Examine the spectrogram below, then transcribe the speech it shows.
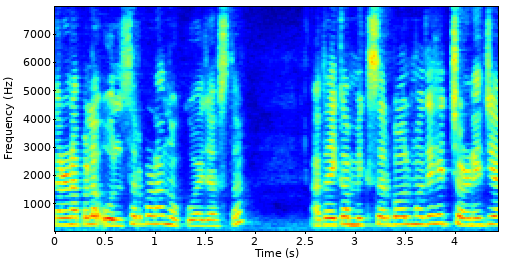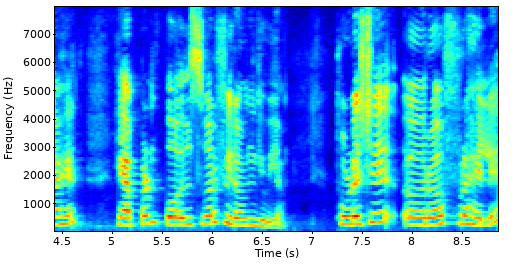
कारण आपल्याला ओलसरपणा नको आहे जास्त. आता एका मिक्सर बाउलमध्ये हे चणे जे आहेत हे आपण पर्ल्सवर फिरवून घेऊया. थोडेसे रफ राहिले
